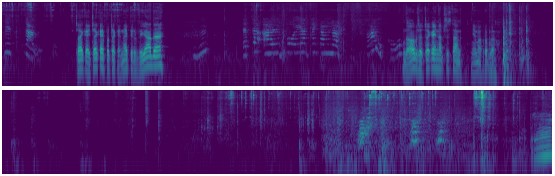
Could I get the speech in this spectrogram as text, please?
przystanek. Czekaj, czekaj, poczekaj. Najpierw wyjadę. Ale bo ja czekam na przystanku. Dobrze, czekaj na przystanku. Nie ma problemu. Dobra,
